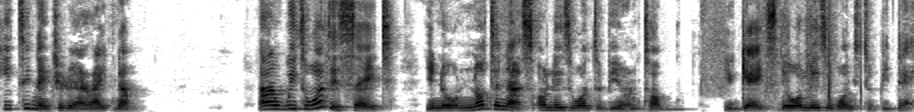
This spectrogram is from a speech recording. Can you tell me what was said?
hitting Nigeria right now. And with what is said, you know, Northerners always want to be on top. You get, they always want to be there.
